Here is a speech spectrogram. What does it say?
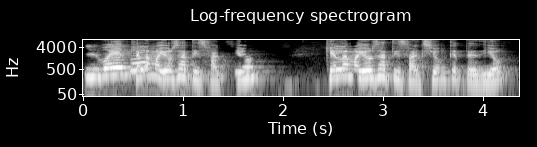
Luego... ¿Qué es la mayor satisfacción? ¿Qué es la mayor satisfacción que te dio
